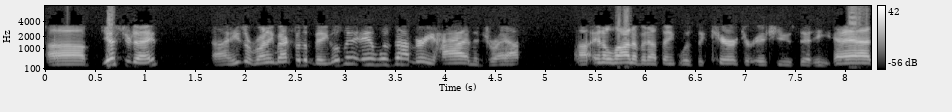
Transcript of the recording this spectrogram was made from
Uh, yesterday, uh, he's a running back for the Bengals and, and was not very high in the draft. Uh, and a lot of it, I think, was the character issues that he had.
